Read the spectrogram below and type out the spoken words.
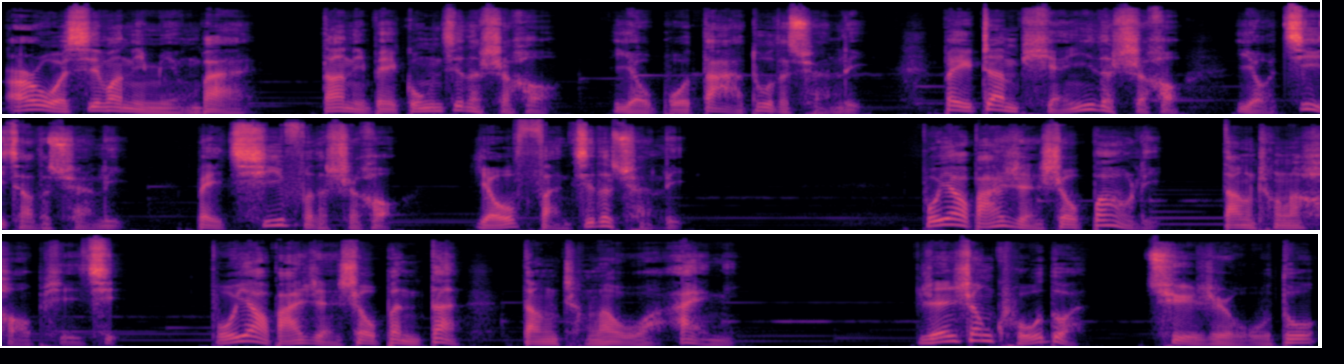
而我希望你明白，当你被攻击的时候，有不大度的权利；被占便宜的时候，有计较的权利；被欺负的时候，有反击的权利。不要把忍受暴力当成了好脾气，不要把忍受笨蛋当成了我爱你。人生苦短，去日无多，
